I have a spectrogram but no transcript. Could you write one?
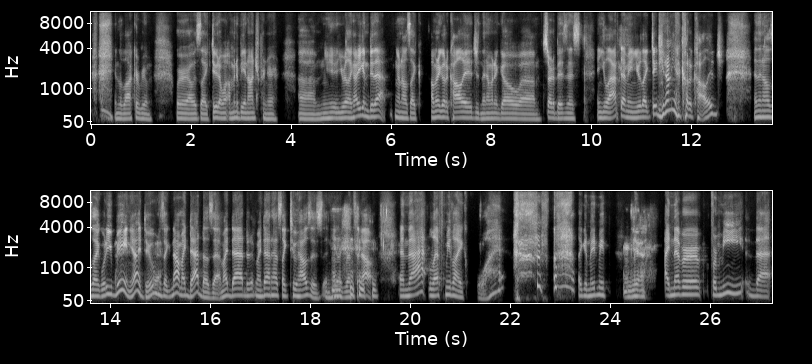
in the locker room where i was like dude I want, i'm going to be an entrepreneur. Um, you, you were like how are you going to do that? And i was like i'm going to go to college and then i'm going to go um, start a business. And you laughed at me and you're like dude you don't need to go to college. And then i was like what do you mean? Yeah i do. And he's like no my dad does that. My dad my dad has like two houses and he like rents it out. And that left me like what like it made me yeah. i never for me that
